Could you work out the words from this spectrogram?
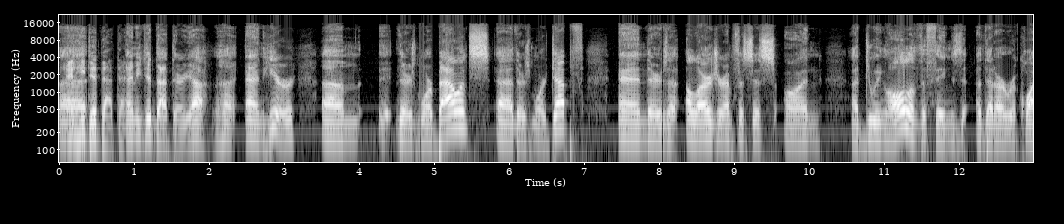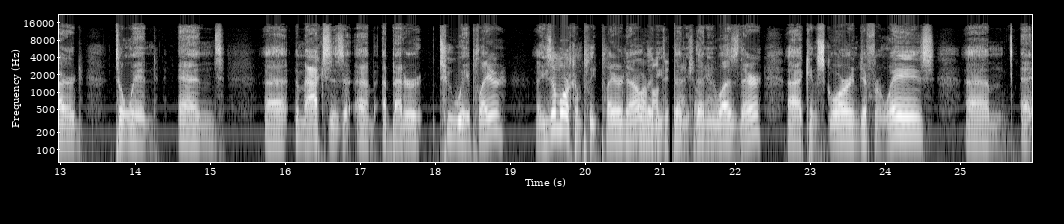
Uh, and he did that there. and he did that there, yeah. Uh-huh. And here, um, there's more balance, uh, there's more depth, and there's a, a larger emphasis on uh, doing all of the things that, that are required to win, and uh, Max is a, a better two-way player. Uh, he's a more complete player now More than, he, than, than he was there. Uh, can score in different ways. Um, uh,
